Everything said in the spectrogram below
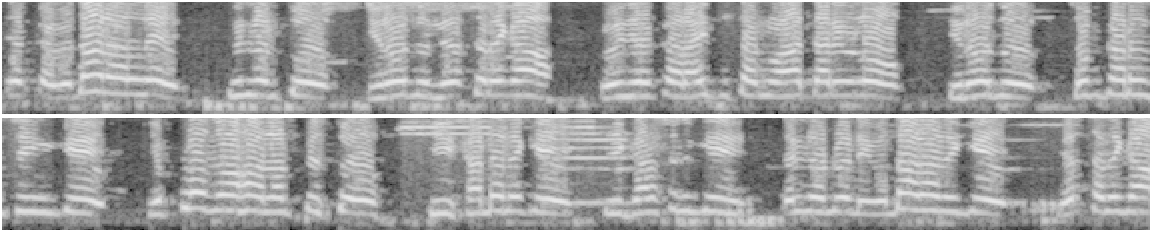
ఈ యొక్క విధానాలని పిలుపుతూ ఈ రోజు నిరసనగా వీరి యొక్క రైతు సంఘం ఆధ్వర్యంలో ఈ రోజు శుభకరణ్ సింగ్కి విప్లవ దోహాలు అర్పిస్తూ ఈ ఖండనకి ఈ ఘర్షణకి జరిగినటువంటి విధానానికి నిరసనగా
